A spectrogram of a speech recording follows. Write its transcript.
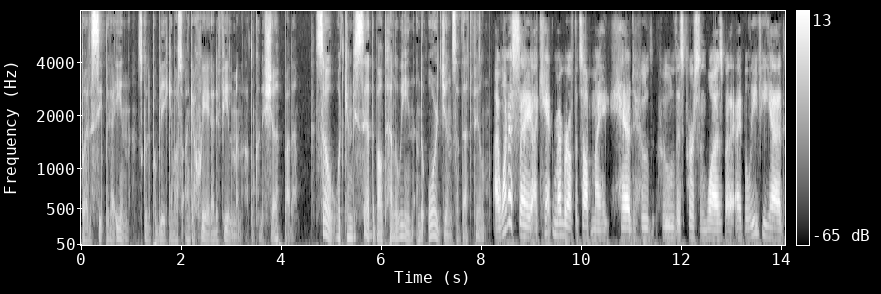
började sippra in skulle publiken vara så engagerad i filmen att de kunde köpa det. So, what can be said about Halloween and the origins of that film? I want to say I can't remember off the top of my head who who this person was, but I, I believe he had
